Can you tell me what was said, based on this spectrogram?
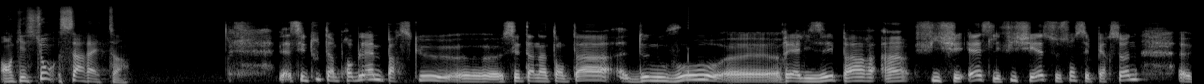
en question s'arrête? C'est tout un problème parce que euh, c'est un attentat de nouveau euh, réalisé par un fichier S. Les fichiers S, ce sont ces personnes, euh,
